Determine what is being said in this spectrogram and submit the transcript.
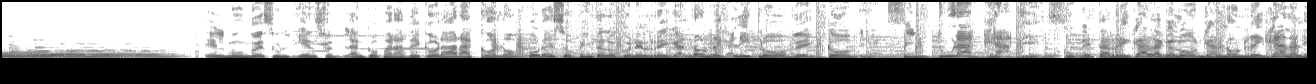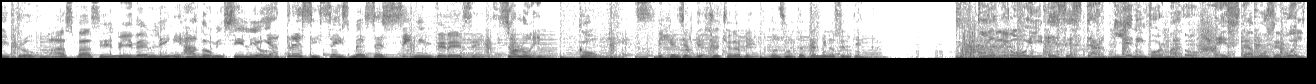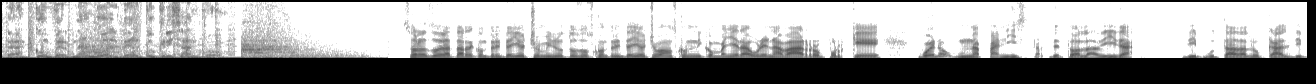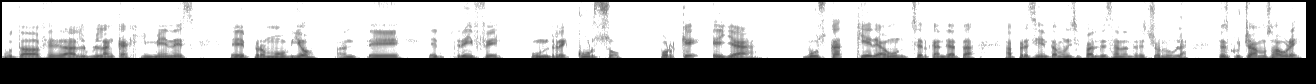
El mundo es un lienzo en blanco para decorar a color. Por eso píntalo con el regalón regalitro de Comex. Pintura gratis. Cubeta regala galón. Galón regala litro. Más fácil, pide en línea, a domicilio y a 3 y 6 meses sin intereses. Solo en Comex. Vigencia el 18 de abril. Consulta términos en tienda. Lo de hoy es estar bien informado. Estamos de vuelta con Fernando Alberto Crisanto. Son las 2 de la tarde con 38 minutos, 2 con 38. Vamos con mi compañera Aure Navarro porque, bueno, una panista de toda la vida, diputada local, diputada federal, Blanca Jiménez, eh, promovió ante el TRIFE un recurso porque ella busca, quiere aún ser candidata a presidenta municipal de San Andrés Cholula. Te escuchamos, Aure.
